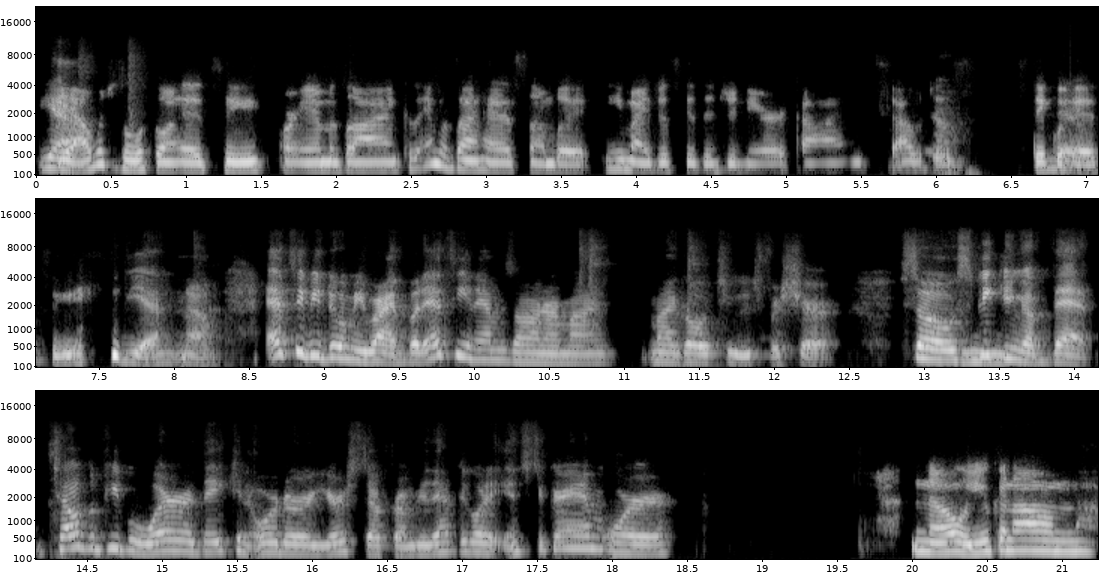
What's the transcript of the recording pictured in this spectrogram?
yeah, yeah I would just look on Etsy or Amazon because Amazon has some, but you might just get the generic kind. So I would just stick with Etsy. yeah, no, Etsy be doing me right, but Etsy and Amazon are my my go-tos for sure. So mm-hmm. speaking mm-hmm. of that, tell the people where they can order your stuff from. Do they have to go to Instagram or no, you can um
